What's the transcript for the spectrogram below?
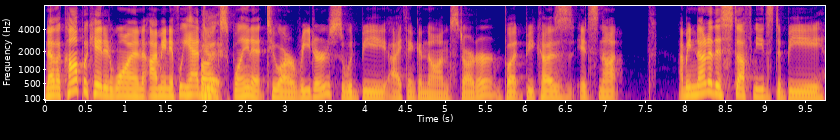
Now, the complicated one, I mean, if we had to explain it to our readers, would be, I think, a non starter. But because it's not, I mean, none of this stuff needs to be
